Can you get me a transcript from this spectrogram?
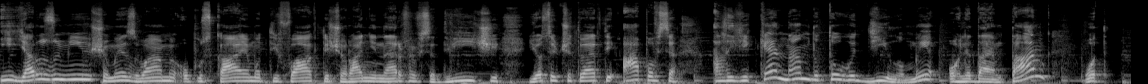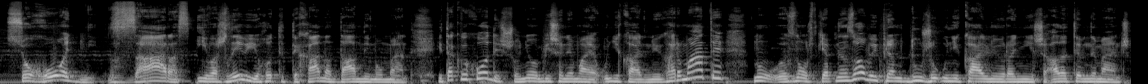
І я розумію, що ми з вами опускаємо ті факти, що ранній нерфився двічі, Йосип IV апався. Але яке нам до того діло? Ми оглядаємо танк, от сьогодні, зараз, і важливі його ТТХ на даний момент. І так виходить, що в нього більше немає унікальної гармати. Ну, знову ж таки, я б не назвав би прям дуже унікальною раніше, але тим не менш.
